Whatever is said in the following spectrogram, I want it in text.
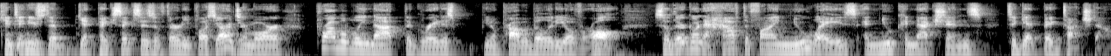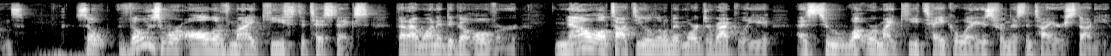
continues to get pick sixes of thirty plus yards or more probably not the greatest you know probability overall. So they're going to have to find new ways and new connections to get big touchdowns. So those were all of my key statistics that I wanted to go over. Now I'll talk to you a little bit more directly as to what were my key takeaways from this entire study.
